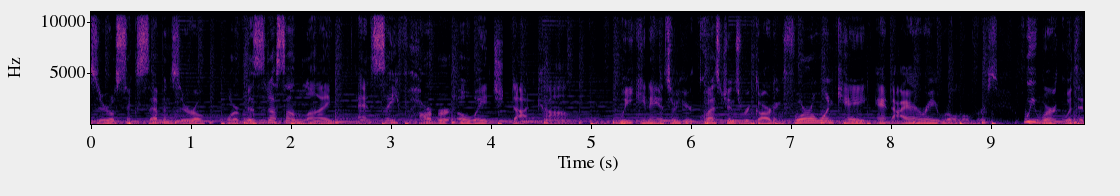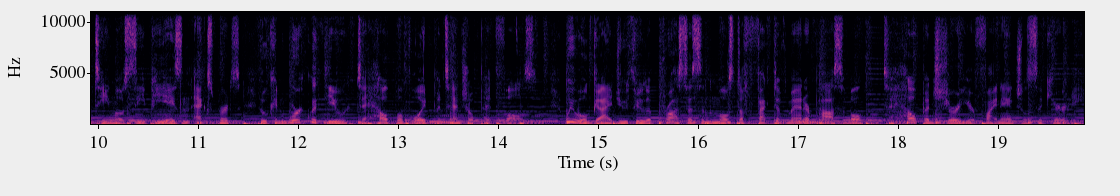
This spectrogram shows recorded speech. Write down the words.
0670 or visit us online at safeharboroh.com. We can answer your questions regarding 401k and IRA rollovers. We work with a team of CPAs and experts who can work with you to help avoid potential pitfalls. We will guide you through the process in the most effective manner possible to help ensure your financial security.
